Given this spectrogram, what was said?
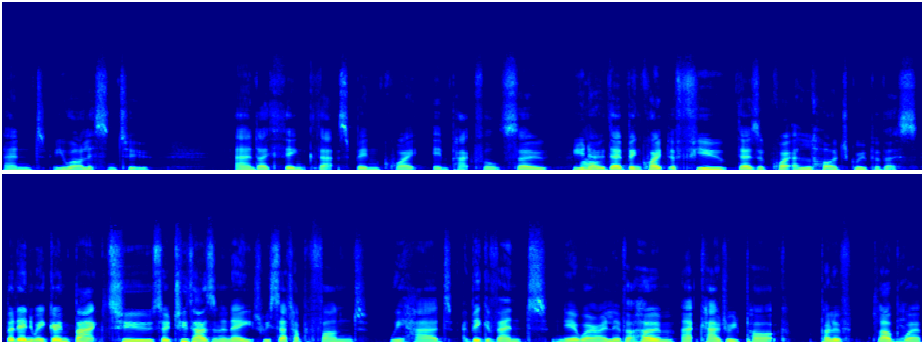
and you are listened to. And I think that's been quite impactful. So, you know, there have been quite a few, there's a quite a large group of us. But anyway, going back to so 2008, we set up a fund. We had a big event near where I live at home at Cowdray Park Polo Club, where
